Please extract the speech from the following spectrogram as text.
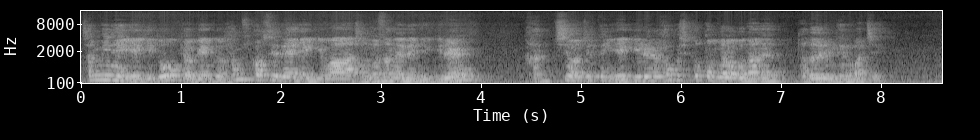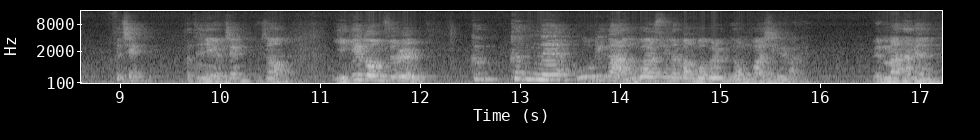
찬민의 얘기도 결국에 그 함수값에 대한 얘기와 정근선에 대한 얘기를 같이 어쨌든 얘기를 하고 싶었던 거라고 나는 받아들이면 되는 거 맞지? 그치? 같은 얘기였지? 그래서 이계도 함수를 끝끝내 우리가 안 구할 수 있는 방법을 연구하시길 바래요. 웬만하면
